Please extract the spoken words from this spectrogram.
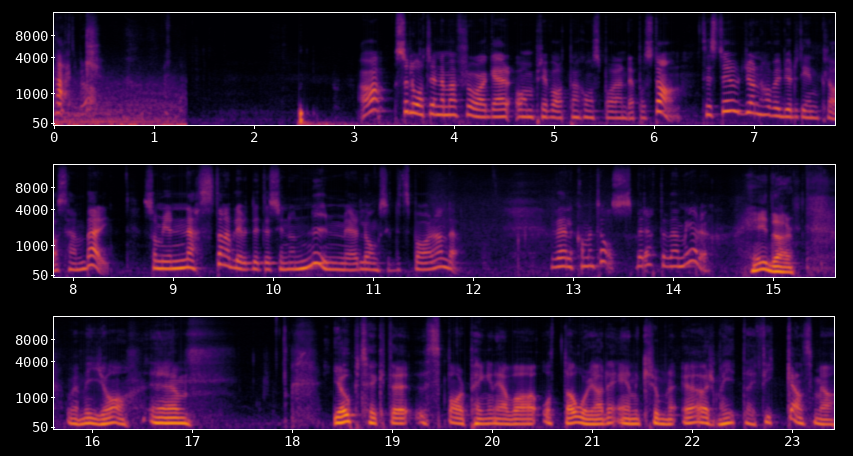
Tack. Ja, så låter det när man frågar om privat pensionssparande på stan. Till studion har vi bjudit in Claes Hemberg, som ju nästan har blivit lite synonym med långsiktigt sparande. Välkommen till oss, berätta, vem är du? Hej där, vem är jag? Eh, jag upptäckte sparpengen när jag var åtta år. Jag hade en krona över som jag hittade i fickan som jag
